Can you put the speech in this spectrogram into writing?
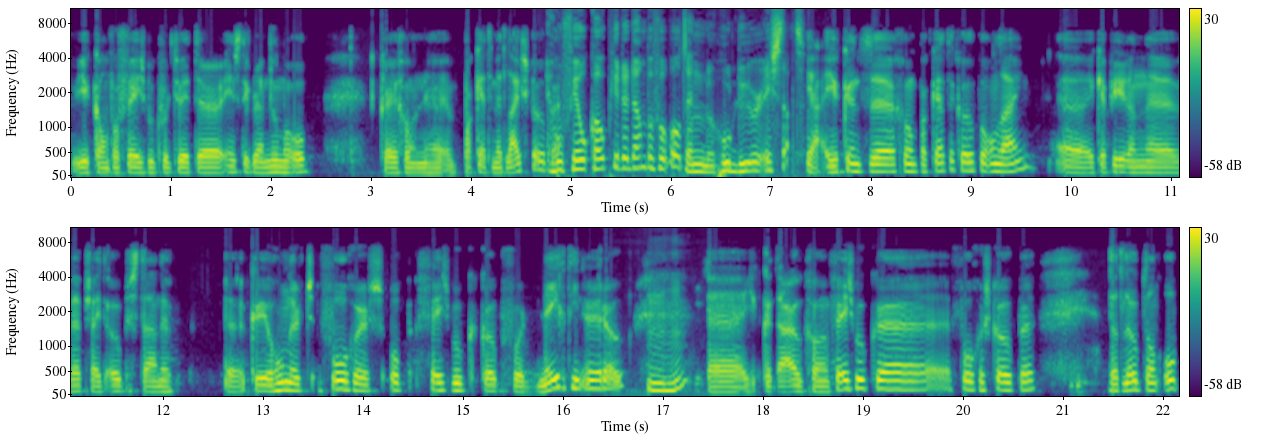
je kan voor Facebook, voor Twitter, Instagram, noem maar op. Kan je gewoon uh, pakketten met likes kopen. En hoeveel koop je er dan bijvoorbeeld? En hoe duur is dat? Ja, je kunt gewoon pakketten kopen online. ik heb hier een website openstaan. Uh, kun je 100 volgers op Facebook kopen voor 19 euro. Mm -hmm. uh, je kunt daar ook gewoon Facebook uh, volgers kopen. Dat loopt dan op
